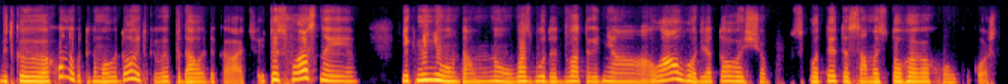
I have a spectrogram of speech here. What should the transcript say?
відкрили рахунок, отримали довідки, ви подали декларацію. І тобто, власне, як мінімум, там ну у вас буде 2-3 дня лагу для того, щоб сплатити саме з того рахунку кошти.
